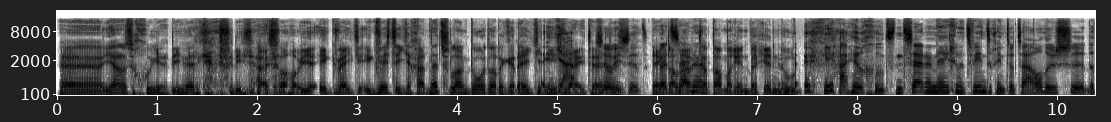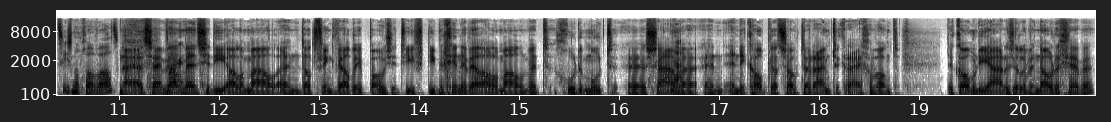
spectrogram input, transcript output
Eh, ja, dat is een goeie. Die weet ik even niet uit. wel. Je- Ik, weet, ik wist dat je gaat net zo lang door dat ik er eentje niet Ja, weet. Hè? zo Dus is het. Denk, het dan laat ik dat dan maar in het begin doen. Ja, heel goed. Het zijn er 29 in totaal, dus eh, dat is nogal wat. Nou ja, het zijn wel mensen die allemaal, en dat vind ik wel weer positief, die beginnen wel allemaal met goede moed eh, samen. En, en ik hoop dat ze ook de ruimte krijgen, want de komende jaren zullen we nodig hebben.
